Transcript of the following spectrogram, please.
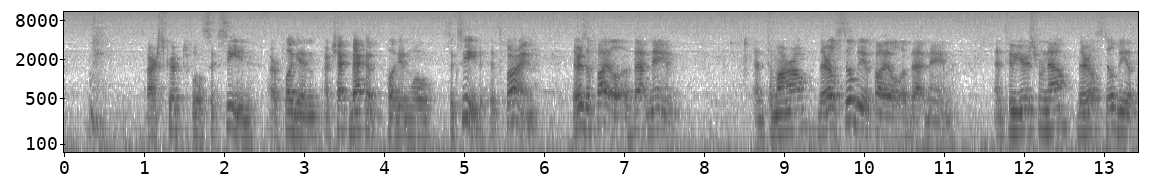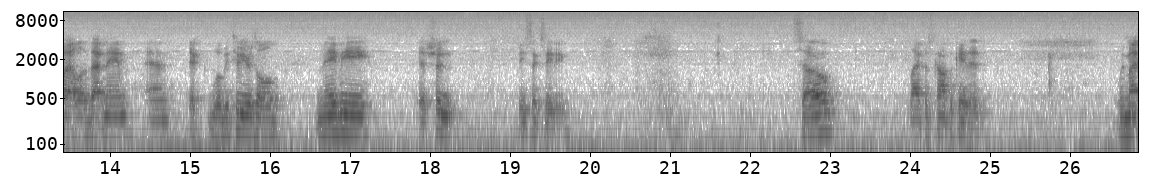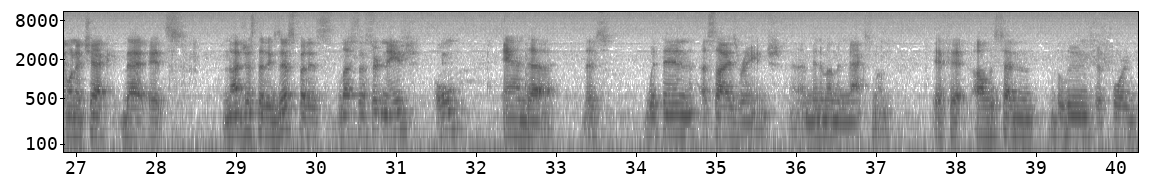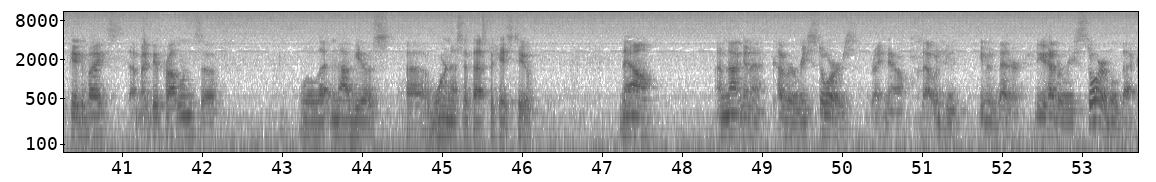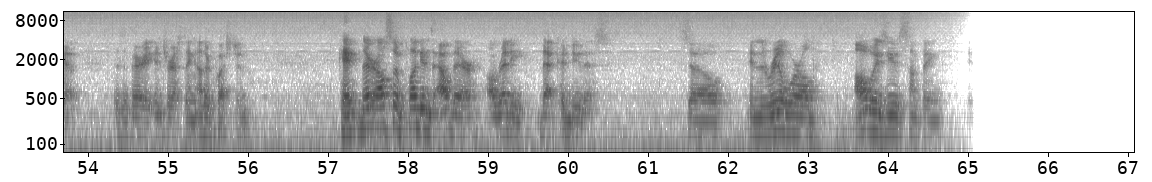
our script will succeed. Our plugin, our check backup plugin will succeed. It's fine. There's a file of that name. And tomorrow, there'll still be a file of that name. And two years from now, there'll still be a file of that name, and it will be two years old. Maybe it shouldn't be succeeding. So, life is complicated. We might want to check that it's not just that exists, but it's less than a certain age, old, and uh, there's within a size range, uh, minimum and maximum. If it all of a sudden ballooned to four gigabytes, that might be a problem. So we'll let Nagios uh, warn us if that's the case too. Now, I'm not going to cover restores right now. That would be even better. Do you have a restorable backup? Is a very interesting other question. Okay, there are also plugins out there already that could do this. So in the real world, always use something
